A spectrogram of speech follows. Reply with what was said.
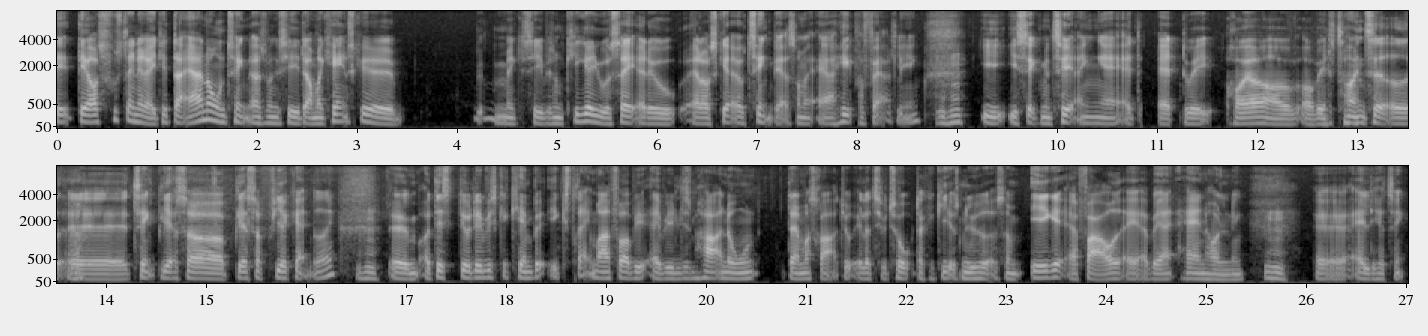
det, det er også fuldstændig rigtigt. Der er nogle ting, altså man kan sige, det amerikanske, man kan sige, hvis man kigger i USA, er det jo, er der jo sker jo ting der, som er helt forfærdelige, ikke? Mm-hmm. I, i segmenteringen af, at, at du ved, højre og, og venstreorienterede ja. øh, ting bliver så, bliver så firkantet, ikke? Mhm. Øhm, og det, det er jo det, vi skal kæmpe ekstremt meget for, at vi, at vi ligesom har nogen Danmarks Radio eller TV2, der kan give os nyheder, som ikke er farvet af at være, have en holdning. Mhm. Øh, alle de her ting.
